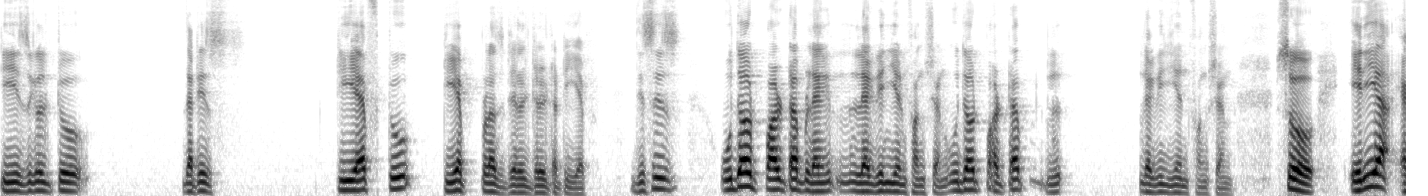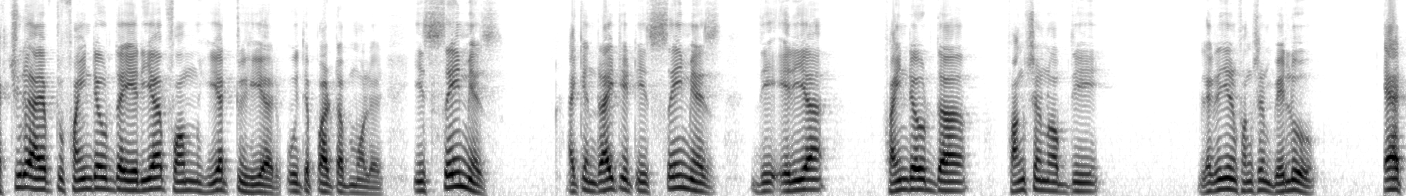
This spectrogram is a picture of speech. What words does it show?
t is equal to that is T f to T f plus del delta T f. This is without part of Lagrangian function, without part of Lagrangian function. So, area actually I have to find out the area from here to here with a part of molar is same as I can write it is same as the area find out the function of the Lagrangian function value at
